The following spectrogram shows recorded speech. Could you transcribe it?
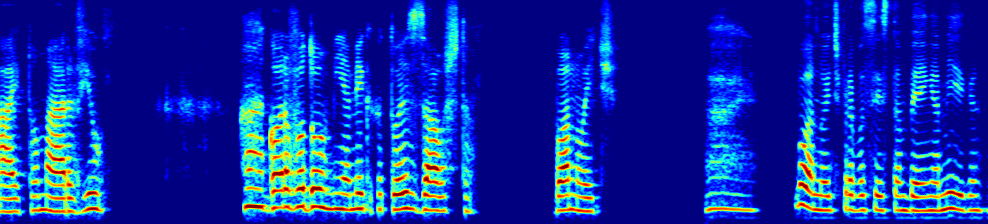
Ai, tomara, viu? Ah, agora eu vou dormir, amiga, que eu tô exausta. Boa noite. Ai, boa noite para vocês também, amiga.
